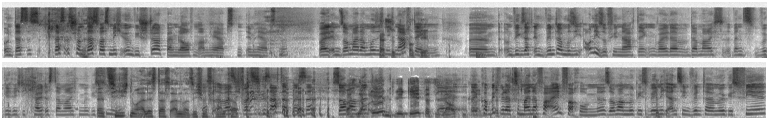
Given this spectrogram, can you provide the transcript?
Und das ist, das ist schon das, das was mich irgendwie stört beim Laufen am Herbst, im Herbst. Ne? Weil im Sommer, da muss ich nicht nachdenken. Okay. Ähm, und wie gesagt, im Winter muss ich auch nicht so viel nachdenken, weil da, da mache ich wenn es wirklich richtig kalt ist, dann mache ich möglichst viel. Da ziehe ich nur alles das an, was ich im Schrank habe. Was, was ich gesagt habe, weißt du? Sommer was noch irgendwie geht, dass ich da, laufen kann. Dann komme ich wieder zu meiner Vereinfachung. Ne? Sommer möglichst wenig anziehen, Winter möglichst viel.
